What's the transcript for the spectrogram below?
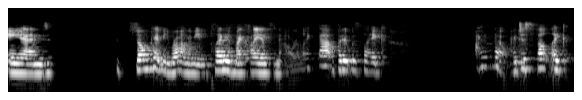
And don't get me wrong, I mean, plenty of my clients now are like that, but it was like, I don't know, I just felt like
